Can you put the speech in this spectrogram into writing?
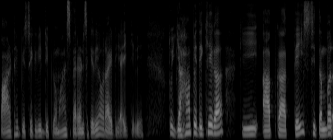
पार्ट है बेसिकली डिप्लोमा एस्पायरेंट्स के लिए और आईटीआई के लिए। तो यहाँ पे देखिएगा कि आपका 23 सितंबर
